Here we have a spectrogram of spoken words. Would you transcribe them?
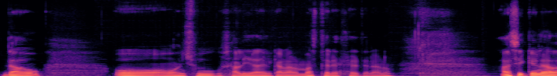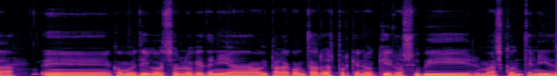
DAO o, en su salida del canal master, etcétera. Así que nada, eh, como os digo, eso es lo que tenía hoy para contaros porque no quiero subir más contenido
